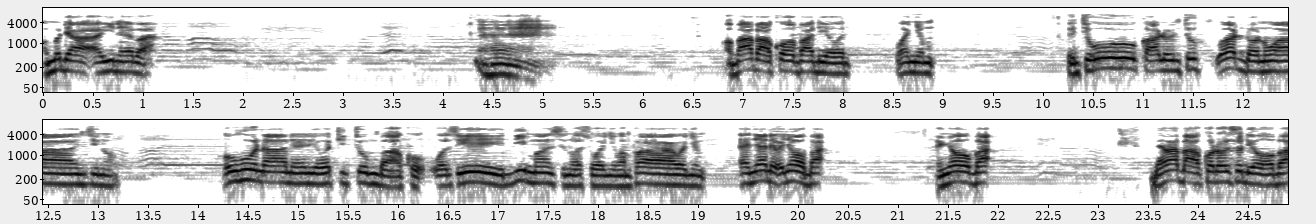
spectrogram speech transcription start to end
wɔn de ayi na ɛba. Ɔbaa baako a ɔba deɛ wɔnyam. Nti wo Karonto, wɔdɔ no ara nti no, ohuna nani watitumba ko wasi demons no so nyima pa wanyim enya ne enya oba enya oba. Bema ba ko so de oba.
